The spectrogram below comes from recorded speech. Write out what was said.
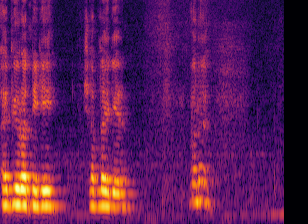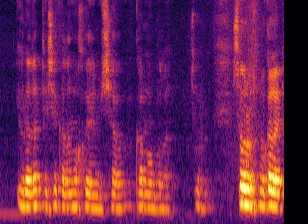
А юрат не дей шаблай дерим бара юрадап тесе калама коем шау кама була сорус мукалат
